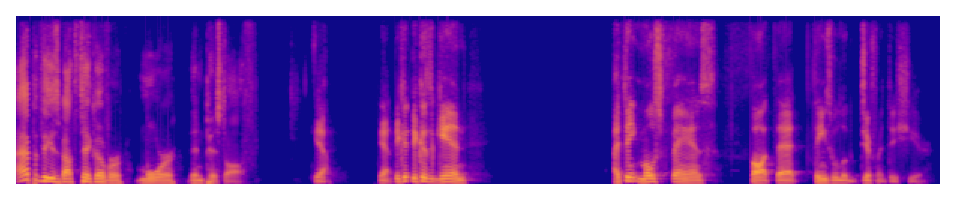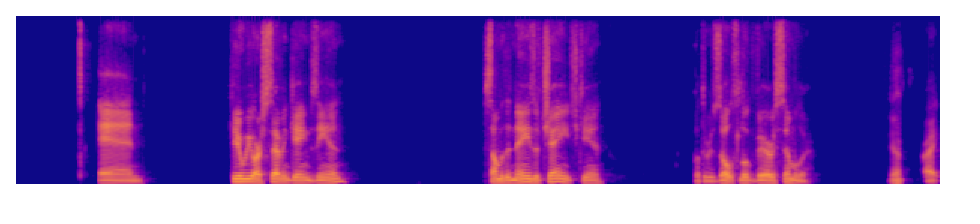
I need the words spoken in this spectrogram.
apathy is about to take over more than pissed off. Yeah. Yeah. Because, because again, I think most fans thought that things would look different this year. And here we are, seven games in. Some of the names have changed, Ken, but the results look very similar. Yep. Right.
